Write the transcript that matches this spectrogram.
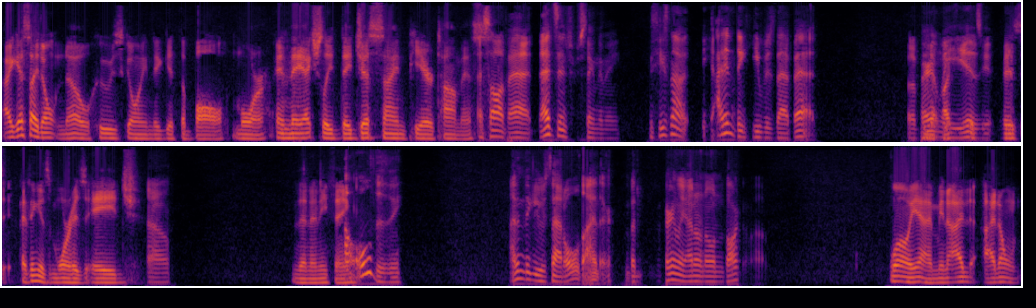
I guess I don't know who's going to get the ball more, and they mm-hmm. actually they just signed Pierre Thomas. I saw that. That's interesting to me because he's not. I didn't think he was that bad, but apparently he is. His, I think it's more his age Oh, than anything. how old is he? I didn't think he was that old either, but apparently I don't know what I'm talking about. Well, yeah, I mean, I, I don't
